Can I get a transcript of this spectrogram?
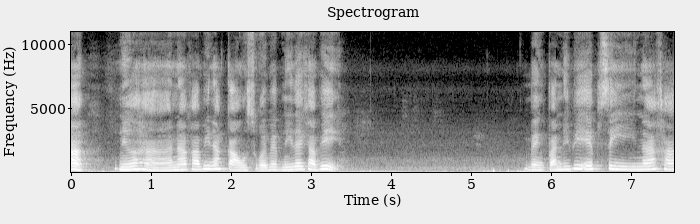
อะเนื้อหานะคะพี่นะเก่าสวยแบบนี้เลยค่ะพี่ แบ่งปันที่พี่ FC นะคะ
